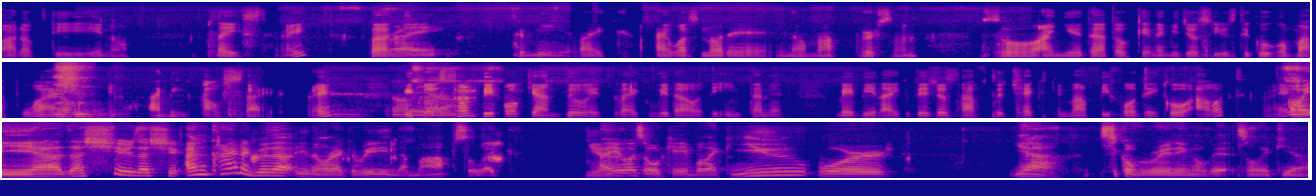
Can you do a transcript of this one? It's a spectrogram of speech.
out of the you know place right but right. to me like i was not a you know map person so i knew that okay let me just use the google map while you know, i'm in outside right Oh, because yeah. some people can do it like without the internet maybe like they just have to check the map before they go out right Oh yeah, that's true. That's true. I'm kind of good at you know like reading the map, so like yeah I was okay, but like you were, yeah, sick of reading of it. So like yeah,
